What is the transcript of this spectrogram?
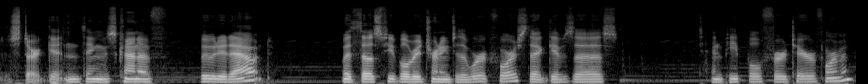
Just start getting things kind of booted out. With those people returning to the workforce, that gives us 10 people for terraforming.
